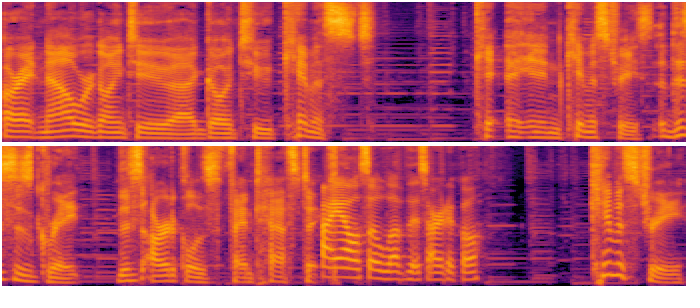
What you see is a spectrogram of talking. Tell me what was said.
All right, now we're going to uh, go into chemist che- in chemistry. This is great. This article is fantastic. I also love this article. Chemistry.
